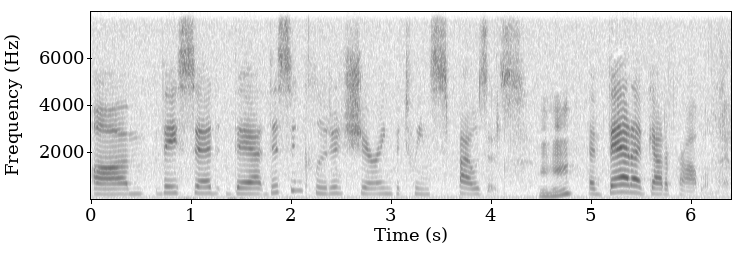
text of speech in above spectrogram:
Um, they said that this included sharing between spouses, hmm and that I've got a problem with.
